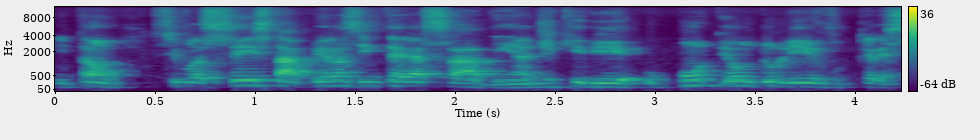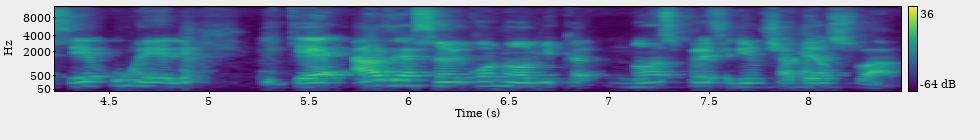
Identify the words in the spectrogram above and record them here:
Então, se você está apenas interessado em adquirir o conteúdo do livro, crescer com ele, e quer a versão econômica, nós preferimos te abençoar.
